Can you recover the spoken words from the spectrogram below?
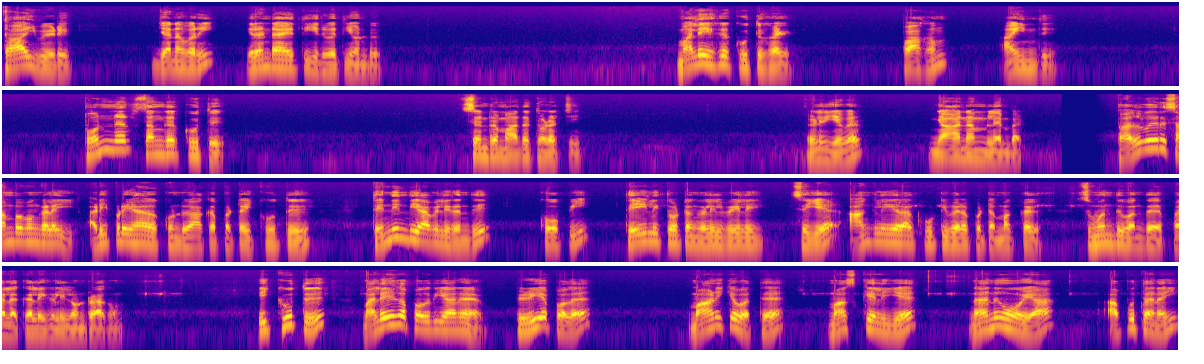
தாய் வீடு ஜனவரி இரண்டாயிரத்தி இருபத்தி ஒன்று. மலையக கூத்துகள் பாகம் ஐந்து. பொன்னர் சங்கர் கூத்து சென்ற மாத தொடர்ச்சி. எழுதியவர் ஞானம் லெம்பட் பல்வேறு சம்பவங்களை அடிப்படையாக கொண்டு ஆக்கப்பட்ட இக்கூத்து தென்னிந்தியாவிலிருந்து கோபி தேயிலை தோட்டங்களில் வேலை செய்ய ஆங்கிலேயரால் கூட்டி வரப்பட்ட மக்கள் சுமந்து வந்த பல கலைகளில் ஒன்றாகும். இக்கூத்து மலையக பகுதியான பிரியப்பல மாணிக்கவத்த மஸ்கெலிய நனுஓயா அப்புத்தனை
